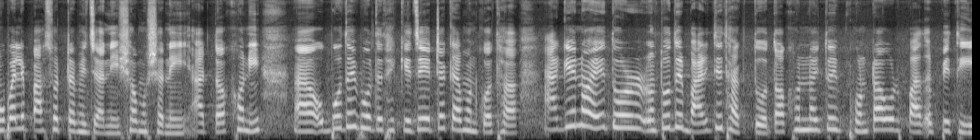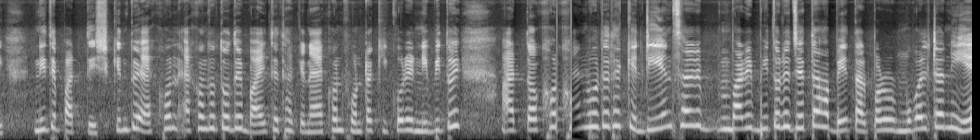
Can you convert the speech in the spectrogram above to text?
মোবাইলের পাসওয়ার্ডটা আমি জানি, সমস্যা নেই। আর তখনই অভ্যদয় বলতে থাকে যে এটা কেমন কথা? আগে নয়, তোর, তোদের বাড়িতে থাকতো, তখন নয় তুই ফোনটা ওর পেতি, নিতে পারতিস। কিন্তু এখন এখন তো তোদের বাড়িতে থাকে না, এখন ফোনটা কি করে নিবি তুই? আর তখন খান বলতে থাকে, ডিএন স্যারের বাড়ির ভিতরে যেতে হবে, তারপর ওর মোবাইলটা নিয়ে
